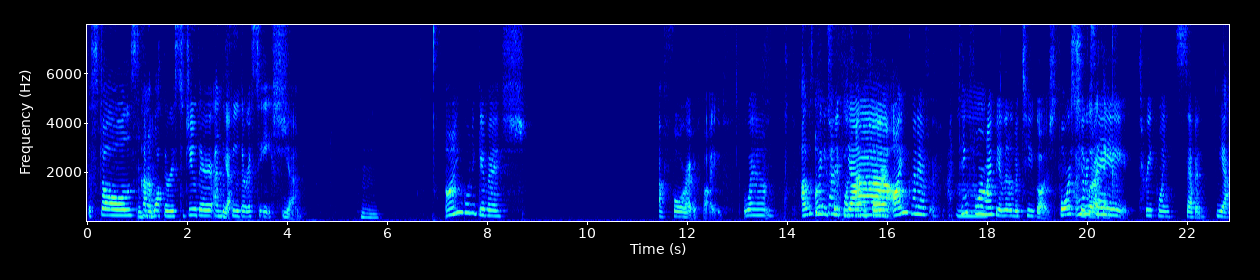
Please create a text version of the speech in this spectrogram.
the stalls, kind of Mhm. what there is to do there, and the Yeah. food there is to eat. Yeah. Hmm. I'm going to give it a four out of five. Well, I was between three point yeah. five and four. Mm. I'm kind of. I think four might be a little bit too good. Four is I'm too good, I think. three point seven. Yeah,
